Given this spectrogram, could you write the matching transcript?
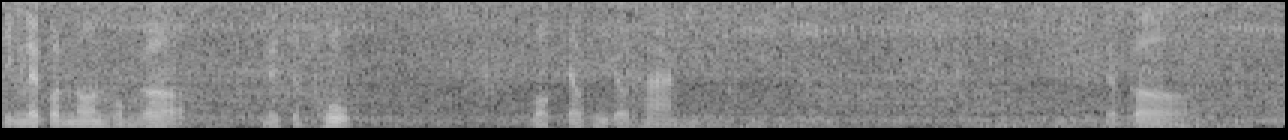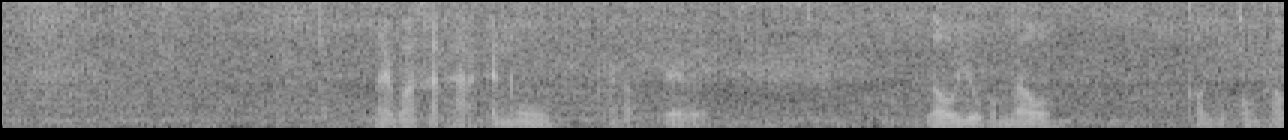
จริงแล้วก่อนนอนผมก็ได้จุดธูปบอกเจ้าที่เจ้าทาง แล้วก็ ได้ว่าคาถากันงูนะครับเราอยู่ของเรา เขาอยู่ของเขา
